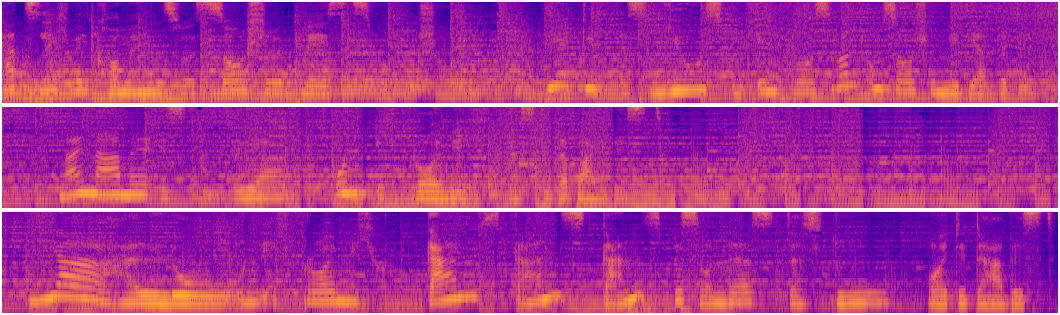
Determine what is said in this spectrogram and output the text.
herzlich willkommen zur Social Places Wochenshow. Hier gibt es News und Infos rund um Social Media für dich. Mein Name ist Andrea und ich freue mich, dass du dabei bist. Ja, hallo und ich freue mich ganz, ganz, ganz besonders, dass du heute da bist.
